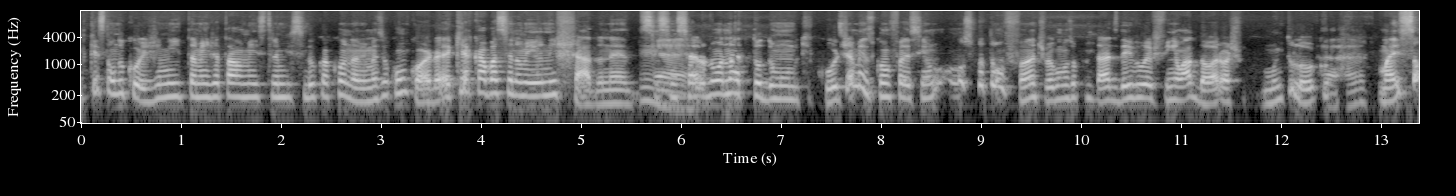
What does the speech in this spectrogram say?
A questão do Kojima também já tava meio estremecido com a Konami, mas eu concordo. É que acaba sendo meio nichado, né? Ser É. sincero, não, não é todo mundo que curte. É mesmo como eu falei assim, eu não, sou tão fã, tive algumas oportunidades. David Lefin eu adoro, eu acho muito louco. Mas são,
